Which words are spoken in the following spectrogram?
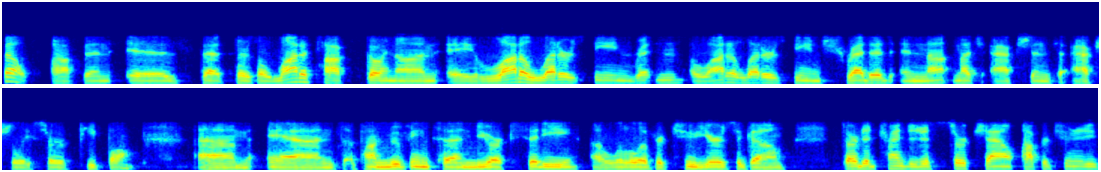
felt often is that there's a lot of talk going on, a lot of letters being written, a lot of letters being shredded, and not much action to actually serve people. Um, and upon moving to New York City a little over two years ago, started trying to just search out opportunities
